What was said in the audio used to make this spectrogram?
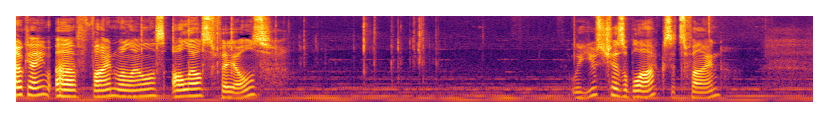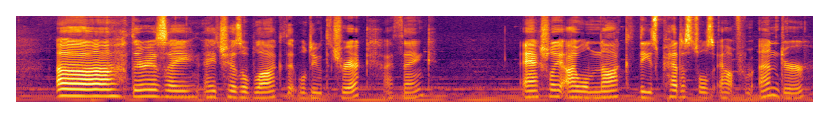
Okay, uh, fine. Well, else, all else fails. We use chisel blocks, it's fine. Uh, there is a, a chisel block that will do the trick, I think. Actually, I will knock these pedestals out from under.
